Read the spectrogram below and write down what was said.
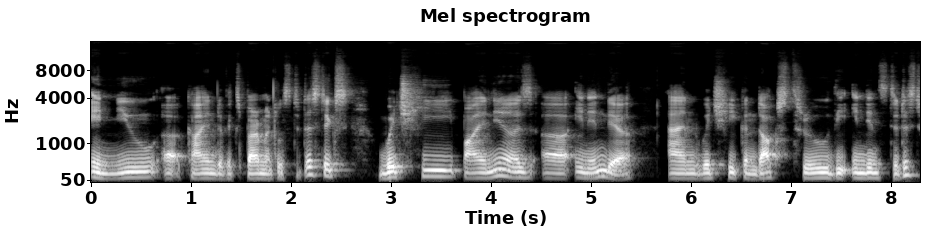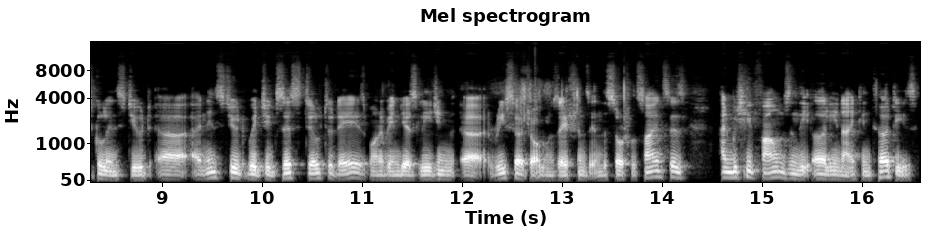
a new uh, kind of experimental statistics, which he pioneers uh, in India and which he conducts through the Indian Statistical Institute, uh, an institute which exists still today, is one of India's leading uh, research organizations in the social sciences, and which he founds in the early 1930s.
